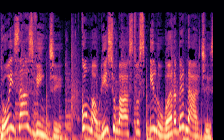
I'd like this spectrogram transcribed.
2 às 20, com Maurício Bastos e Luana Bernardes.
